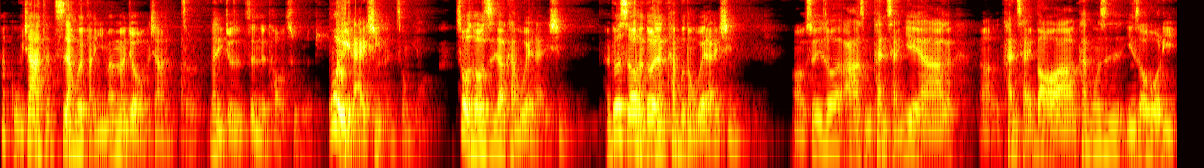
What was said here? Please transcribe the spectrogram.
那股价它自然会反应，慢慢就往下走了。那你就是真的套住了。未来性很重要，做投资要看未来性。很多时候很多人看不懂未来性哦，所以说啊，什么看产业啊，呃，看财报啊，看公司营收获利。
